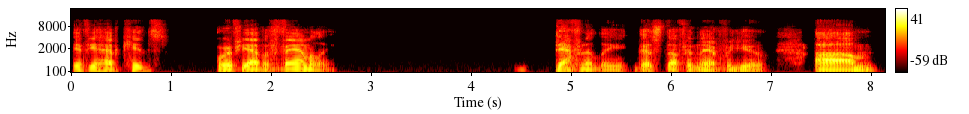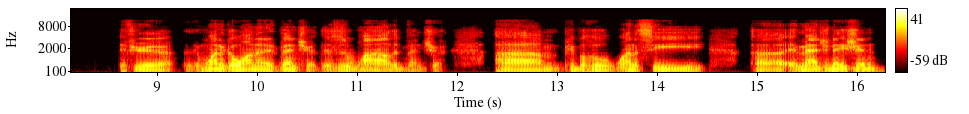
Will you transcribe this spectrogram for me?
if you have kids or if you have a family definitely there's stuff in there for you. Um if you want to go on an adventure this is a wild adventure um people who want to see uh, imagination.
